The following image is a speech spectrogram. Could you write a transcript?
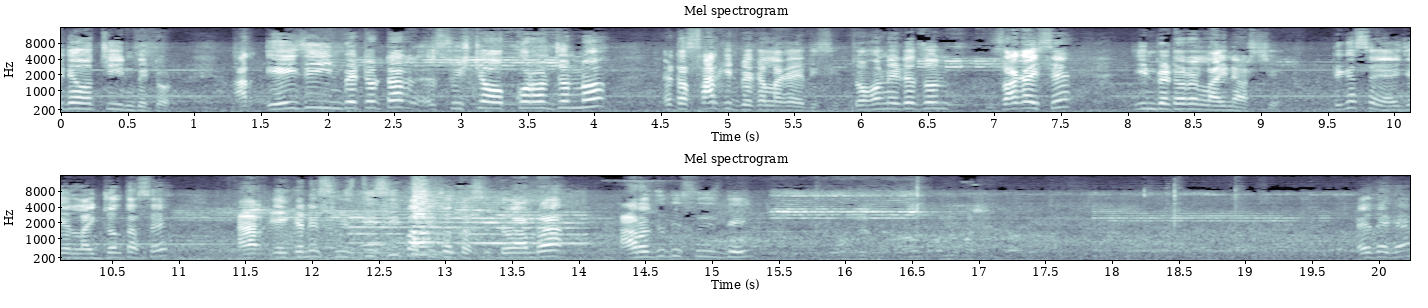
এটা হচ্ছে ইনভার্টার আর এই যে ইনভার্টারটার সুইচটা অফ করার জন্য এটা সার্কিট ব্রেকার লাগাই দিছি। তখন এটা যখন জাগাইছে ইনভার্টারের লাইন আসছে। ঠিক আছে? এই যে লাইট জ্বলতেছে। আর এইখানে সুইচ দিছি পাশে চলতেছে তো আমরা আরও যদি সুইচ দেই। এই দেখেন,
